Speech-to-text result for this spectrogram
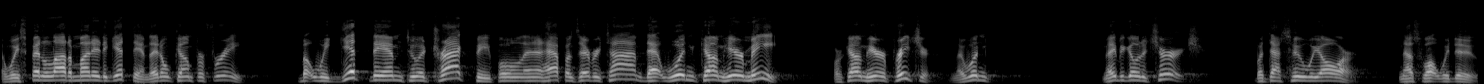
and we spend a lot of money to get them. They don't come for free. But we get them to attract people, and it happens every time that wouldn't come hear me or come hear a preacher. They wouldn't maybe go to church, but that's who we are, and that's what we do.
